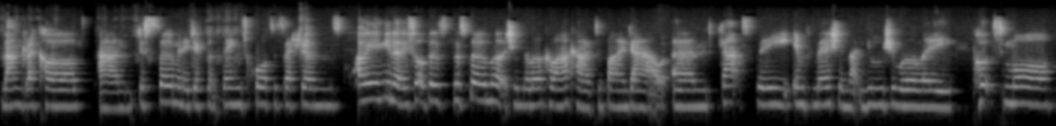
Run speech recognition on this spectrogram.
land records, and just so many different things, quarter sessions. I mean, you know, sort of there's there's so much in the local archive to find out, and that's the information that usually puts more.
